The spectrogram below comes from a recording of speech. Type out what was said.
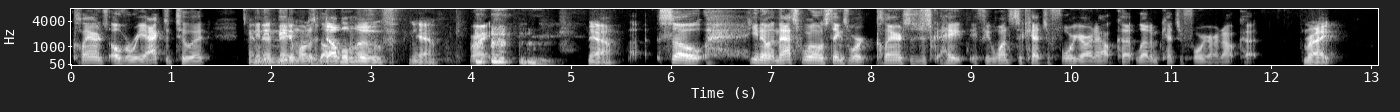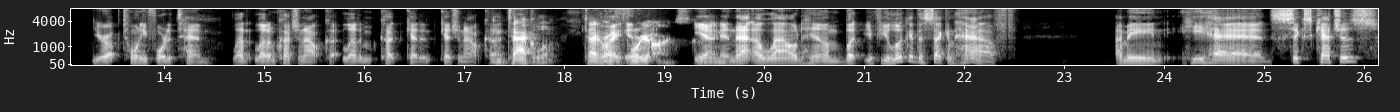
Clarence overreacted to it. And, and he beat they- him on it was a a double double move. Yeah. Right. Yeah. so, you know, and that's one of those things where Clarence is just, hey, if he wants to catch a four yard outcut, let him catch a four yard outcut. Right. You're up 24 to 10. Let, let him catch an outcut. Let him cut, catch, an- catch an outcut. And tackle him. Tackle Right, four and- yards. I yeah. mean, and that allowed him. But if you look at the second half, I mean, he had six catches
